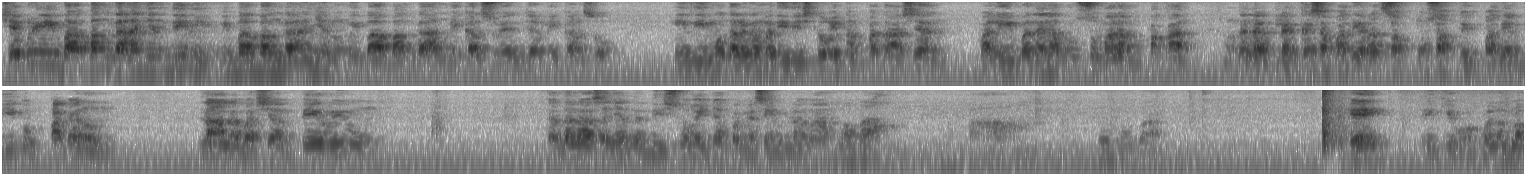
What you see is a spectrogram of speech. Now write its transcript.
Siyempre may babanggaan yan din eh. May babanggaan yan. No? May babanggaan, may kalso yan dyan, may kalso. Hindi mo talaga madidislocate ng patas yan. Maliban na lang kung sumalampak ka, nalaglag ka sa pader at saktong-sakto yung pader dito, pa ganun. Lalabas yan. Pero yung kadalasan yan, nandislocate yan pag nasemblang ka. Bumaba. Ah. Bumaba. Okay? Thank you. Huwag mo lang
